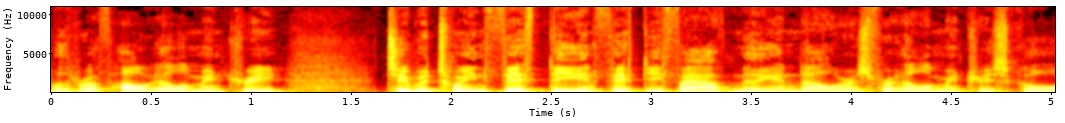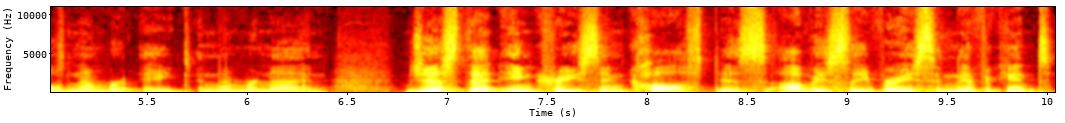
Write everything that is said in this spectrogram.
with Rough Hollow Elementary to between 50 and $55 million for elementary schools number eight and number nine. Just that increase in cost is obviously very significant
